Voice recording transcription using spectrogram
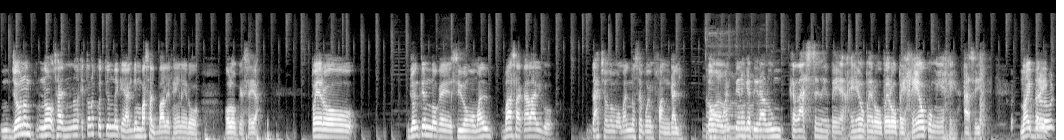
yo no, no, o sea, no- esto no es cuestión de que alguien va a salvar el género o lo que sea. Pero yo entiendo que si Don Omar va a sacar algo, Dacho, Don Omar no se puede enfangar. No, Don Omar no, tiene no, que no. tirar un clase de pejeo, pero, pero pejeo con eje, así. No hay break. Pero lo,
